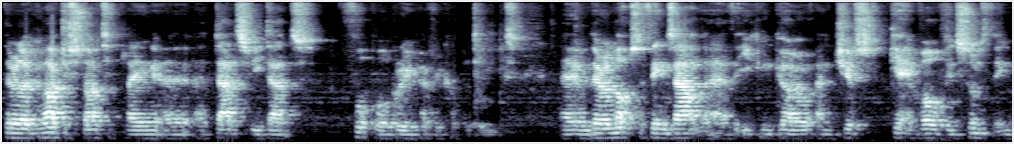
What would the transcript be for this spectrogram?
there are local. I've just started playing a, a dads v dads football group every couple of weeks. Um, there are lots of things out there that you can go and just get involved in something,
